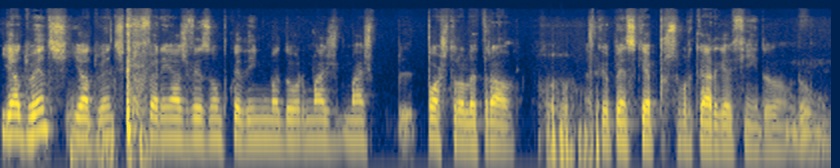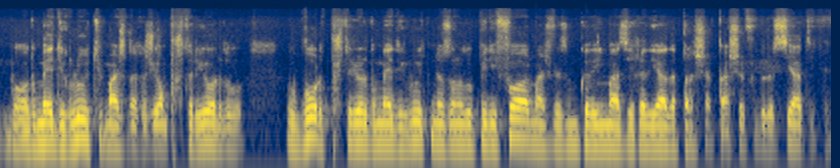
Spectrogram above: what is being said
E há doentes, e há doentes que referem às vezes um bocadinho uma dor mais, mais posterolateral, Uhum. que eu penso que é por sobrecarga enfim, do, do, do, do médio glúteo, mais na região posterior do, do bordo posterior do médio glúteo, na zona do piriforme, às vezes um bocadinho mais irradiada para a, para a chafadura ciática.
